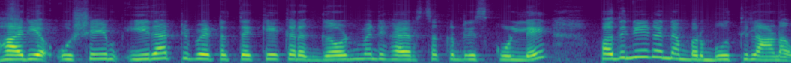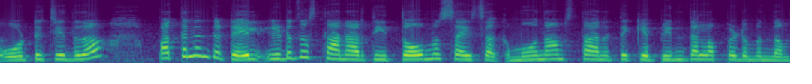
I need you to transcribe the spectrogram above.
ഭാര്യ ഉഷയും Erattupetta Thekkekara government higher secondary സ്കൂളിലെ പതിനേഴ് നമ്പർ ബൂത്തിലാണ് വോട്ട് ചെയ്തത്. പത്തനംതിട്ടയിൽ ഇടതു സ്ഥാനാർത്ഥി തോമസ് ഐസക് മൂന്നാം സ്ഥാനത്തേക്ക് പിന്തള്ളപ്പെടുമെന്നും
